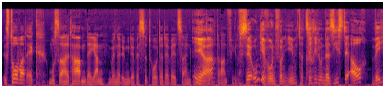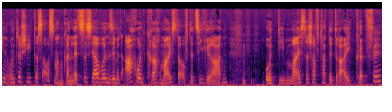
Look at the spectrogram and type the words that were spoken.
ist Torwart-Eck, muss er halt haben, der Jan, wenn er irgendwie der beste Torhüter der Welt sein will. Ja, auch da ein Fehler. sehr ungewohnt von ihm tatsächlich. Und da siehst du auch, welchen Unterschied das ausmachen kann. Letztes Jahr wurden sie mit Ach und Krach Meister auf der Zielgeraden und die Meisterschaft hatte drei Köpfe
